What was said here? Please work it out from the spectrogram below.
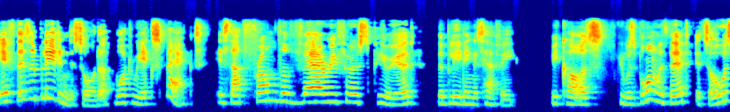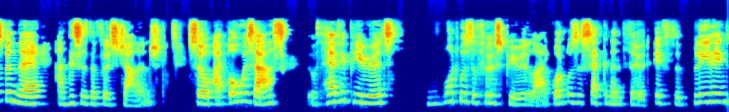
If there's a bleeding disorder, what we expect is that from the very first period, the bleeding is heavy because he was born with it, it's always been there, and this is the first challenge. So I always ask with heavy periods, what was the first period like? What was the second and third? If the bleeding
